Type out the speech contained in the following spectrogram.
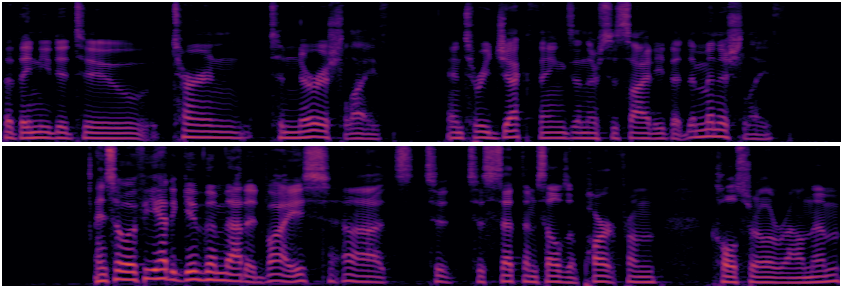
that they needed to turn to nourish life and to reject things in their society that diminish life. And so, if he had to give them that advice uh, to, to set themselves apart from culture around them,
